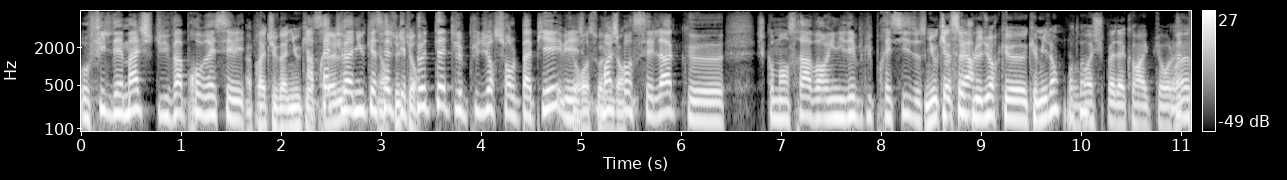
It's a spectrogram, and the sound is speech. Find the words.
Au fil des matchs, tu vas progresser. Après, tu vas à Newcastle. Après, tu vas à Newcastle, qui est peut-être le plus dur sur le papier. Mais moi, je pense que c'est là que je commencerai à avoir une idée plus précise de ce que Newcastle faire. plus dur que, que Milan pour toi moi, je suis pas d'accord avec là. Ouais, non,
